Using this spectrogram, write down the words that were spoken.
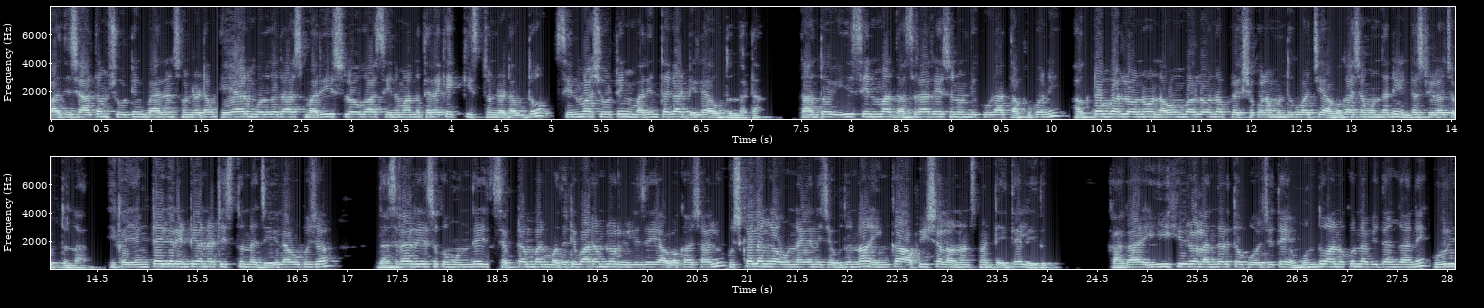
పది శాతం షూటింగ్ బ్యాలెన్స్ ఉండటం ఏఆర్ మురుగదాస్ మరీ స్లోగా సినిమాను తెరకెక్కిస్తుండటంతో సినిమా షూటింగ్ మరింతగా డిలే అవుతుందట. దాంతో ఈ సినిమా దసరా రేసు నుండి కూడా తప్పుకొని అక్టోబర్ లోనో నవంబర్ లోనో ప్రేక్షకుల ముందుకు వచ్చే అవకాశం ఉందని ఇండస్ట్రీలో చెబుతున్నారు ఇక యంగ్ టైగర్ ఎన్టీఆర్ నటిస్తున్న జైలవకుజ దసరా రేసుకు ముందే సెప్టెంబర్ మొదటి వారంలో రిలీజ్ అయ్యే అవకాశాలు పుష్కలంగా ఉన్నాయని చెబుతున్నా ఇంకా అఫీషియల్ అనౌన్స్మెంట్ అయితే లేదు. కాగా ఈ హీరోలందరితో పోల్చితే ముందు అనుకున్న విధంగానే పూరి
